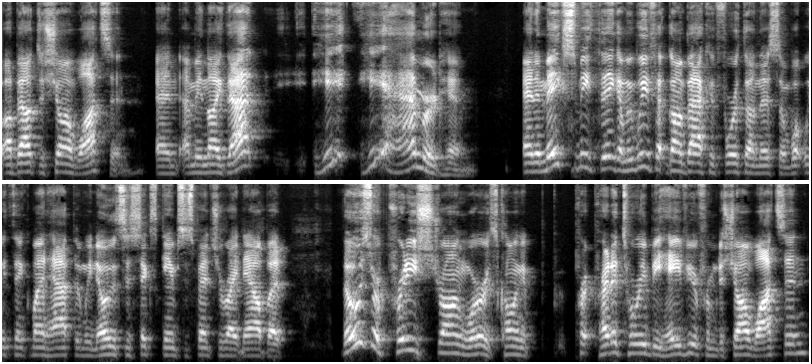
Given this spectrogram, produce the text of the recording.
about Deshaun Watson? And I mean, like that, he he hammered him. And it makes me think. I mean, we've gone back and forth on this and what we think might happen. We know it's a six game suspension right now, but those were pretty strong words, calling it predatory behavior from Deshaun Watson.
